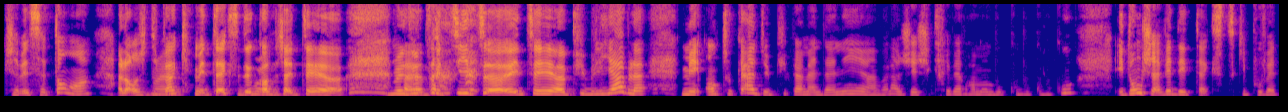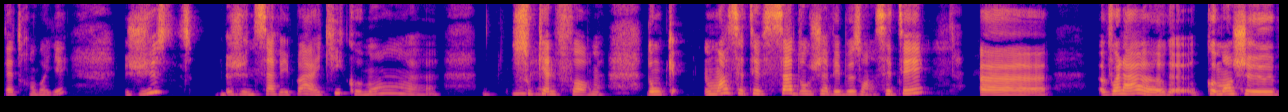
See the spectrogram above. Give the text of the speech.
j'avais 7 ans. hein. Alors, je dis Ouais, pas que mes textes de ouais, quand j'étais euh, euh, petite euh, étaient publiables, mais en tout cas, depuis pas mal d'années, voilà, j'écrivais vraiment beaucoup, beaucoup, beaucoup. Et donc, j'avais des textes qui pouvaient être envoyés. Juste je ne savais pas à qui, comment, sous quelle forme. Donc moi, c'était ça dont j'avais besoin. C'était, voilà, comment je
